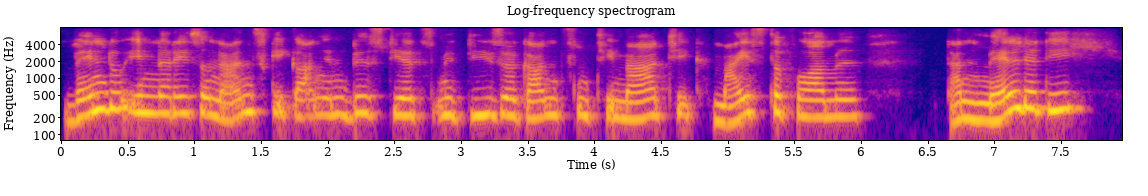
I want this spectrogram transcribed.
wenn du in Resonanz gegangen bist jetzt mit dieser ganzen Thematik Meisterformel, dann melde dich,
